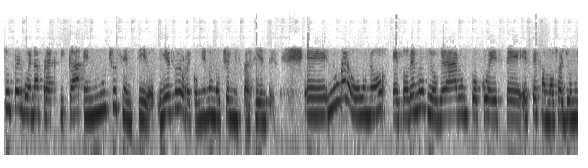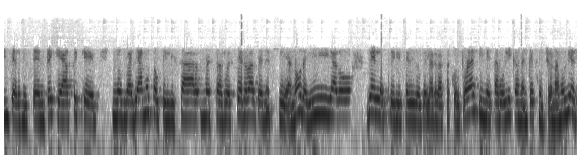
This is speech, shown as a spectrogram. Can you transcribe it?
súper buena práctica en muchos sentidos y eso lo recomiendo mucho en mis pacientes. Eh, número uno, eh, podemos lograr un poco este, este famoso ayuno intermitente que hace que nos vayamos a utilizar nuestras reservas de energía, ¿no? Del hígado, de los triglicéridos, de la grasa corporal y metabólicamente funciona muy bien.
